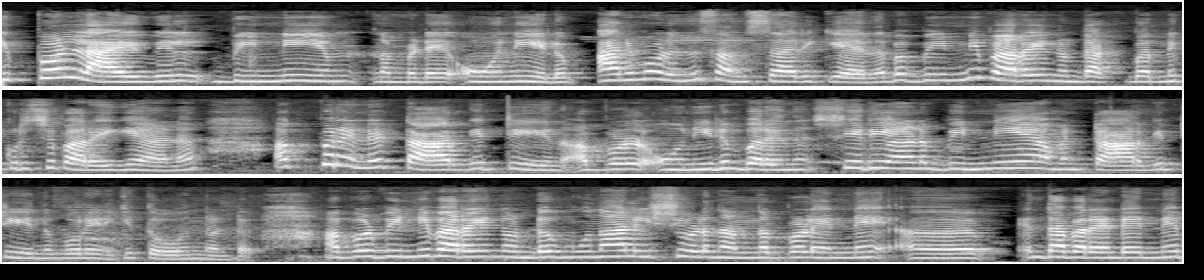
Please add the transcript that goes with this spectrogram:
ഇപ്പോൾ ലൈവിൽ ബിന്നിയും നമ്മുടെ ഓനിയിലും അനുമോൾ ഇന്ന് സംസാരിക്കുകയായിരുന്നു. അപ്പോൾ ബിന്നി പറയുന്നുണ്ട് അക്ബറിനെ കുറിച്ച് പറയുകയാണ്. അക്ബർ എന്നെ ടാർഗറ്റ് ചെയ്യുന്നു. അപ്പോൾ ഓനിയിലും പറയുന്നു ശരിയാണ് ബിന്നിയെ അവൻ ടാർഗറ്റ് ചെയ്യുന്ന പോലെ എനിക്ക് തോന്നുന്നുണ്ട്. അപ്പോൾ ബിന്നി പറയുന്നുണ്ട് മൂന്നാൽ ഇഷ്യൂ ഇവിടെ നടന്നപ്പോൾ എന്നെ എന്താ പറയണ്ടേ എന്നെ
